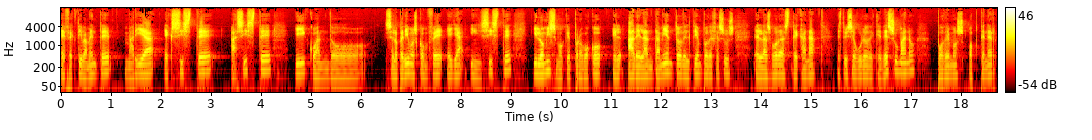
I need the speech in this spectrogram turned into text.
Efectivamente, María existe, asiste y cuando se lo pedimos con fe, ella insiste y lo mismo que provocó el adelantamiento del tiempo de Jesús en las bodas de Caná, estoy seguro de que de su mano podemos obtener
